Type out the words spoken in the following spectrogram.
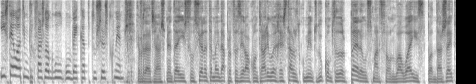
e isto é ótimo porque faz logo o- backup dos seus documentos. É verdade, já experimentei, isto funciona, também dá para fazer ao contrário, arrastar os documentos do computador para o smartphone Huawei, isso pode dar jeito,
